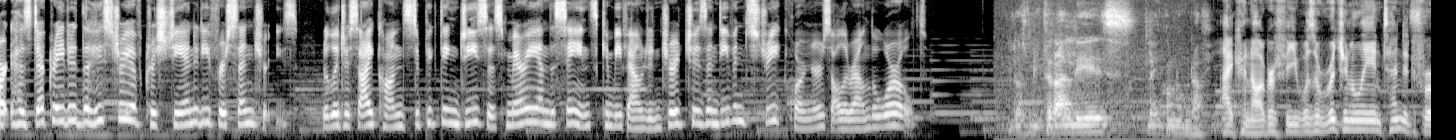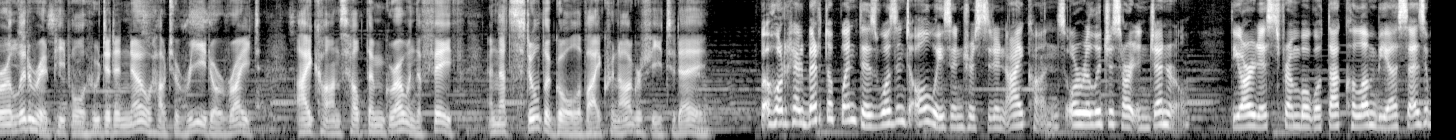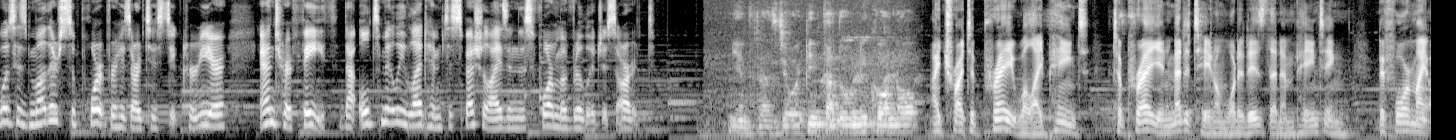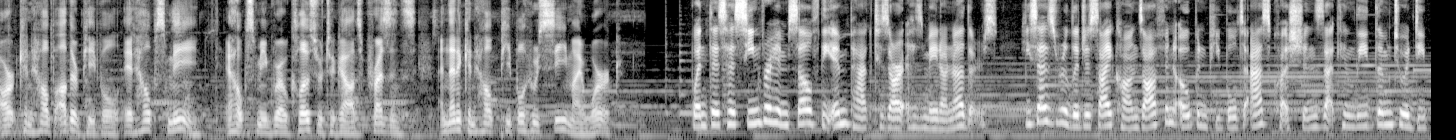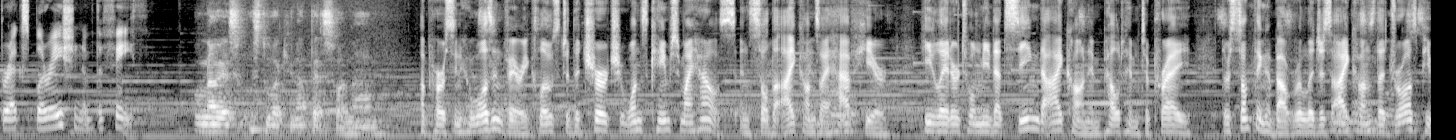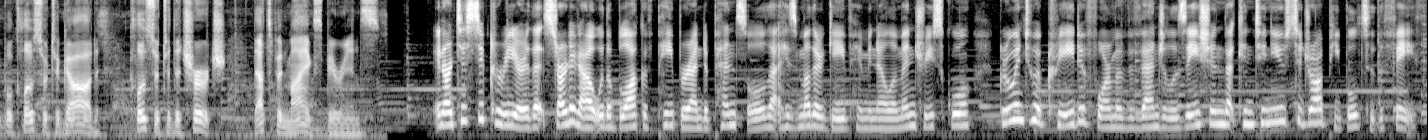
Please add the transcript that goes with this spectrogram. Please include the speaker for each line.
Speaker 1: Art has decorated the history of Christianity for centuries. Religious icons depicting Jesus, Mary, and the saints can be found in churches and even street corners all around the world.
Speaker 2: Iconography was originally intended for illiterate people who didn't know how to read or write. Icons helped them grow in the faith, and that's still the goal of iconography today.
Speaker 1: But Jorge Alberto Puentes wasn't always interested in icons or religious art in general. The artist from Bogota, Colombia says it was his mother's support for his artistic career and her faith that ultimately led him to specialize in this form of religious art.
Speaker 2: I try to pray while I paint, to pray and meditate on what it is that I'm painting. Before my art can help other people, it helps me. It helps me grow closer to God's presence, and then it can help people who see my work.
Speaker 1: Puentes has seen for himself the impact his art has made on others. He says religious icons often open people to ask questions that can lead them to a deeper exploration of the faith.
Speaker 2: A person who wasn't very close to the church once came to my house and saw the icons I have here. He later told me that seeing the icon impelled him to pray. There's something about religious icons that draws people closer to God, closer to the church. That's been my experience.
Speaker 1: An artistic career that started out with a block of paper and a pencil that his mother gave him in elementary school grew into a creative form of evangelization that continues to draw people to the faith.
